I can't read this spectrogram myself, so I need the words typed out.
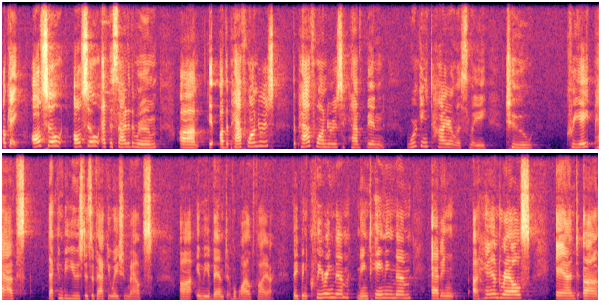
Okay, also, also at the side of the room um, it- are the Path Wanderers. The Path Wanderers have been working tirelessly to create paths that can be used as evacuation routes uh, in the event of a wildfire. They've been clearing them, maintaining them, adding uh, handrails, and uh,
